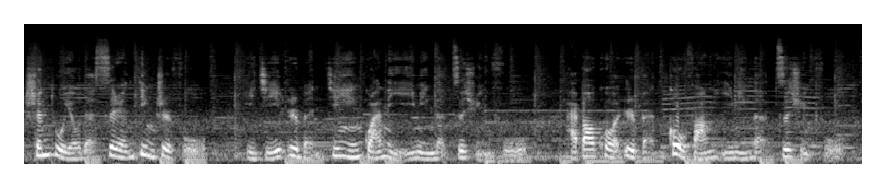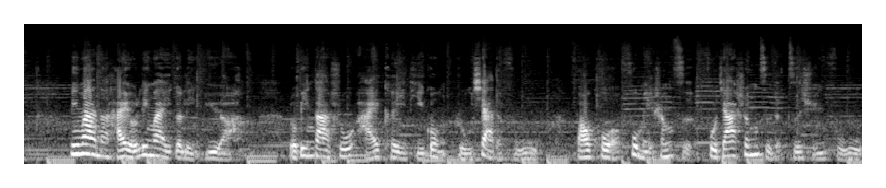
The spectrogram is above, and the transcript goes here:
深度游的私人定制服务。以及日本经营管理移民的咨询服务，还包括日本购房移民的咨询服务。另外呢，还有另外一个领域啊，罗宾大叔还可以提供如下的服务，包括赴美生子、赴加生子的咨询服务，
